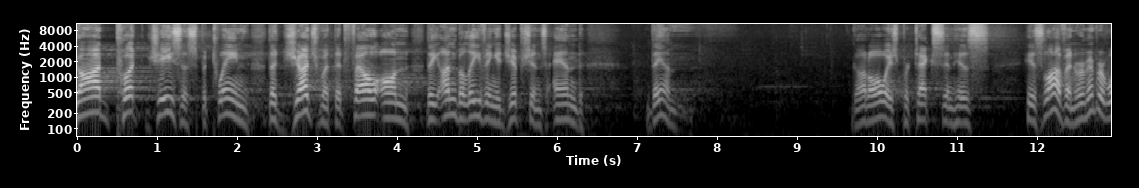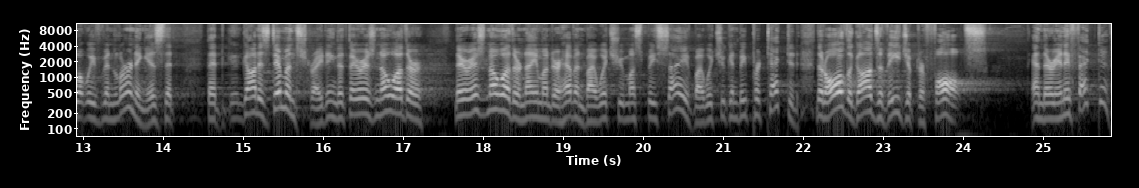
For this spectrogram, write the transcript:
God put Jesus between the judgment that fell on the unbelieving Egyptians and them. God always protects in his, his love. And remember, what we've been learning is that, that God is demonstrating that there is no other there is no other name under heaven by which you must be saved, by which you can be protected. That all the gods of Egypt are false and they're ineffective.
